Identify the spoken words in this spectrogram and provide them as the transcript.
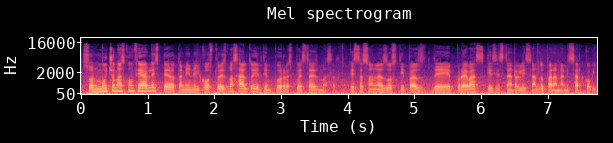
son mucho más confiables, pero también el costo es más alto y el tiempo de respuesta es más alto. Estas son las dos tipos de pruebas que se están realizando para analizar COVID.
